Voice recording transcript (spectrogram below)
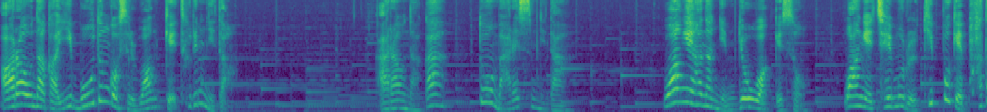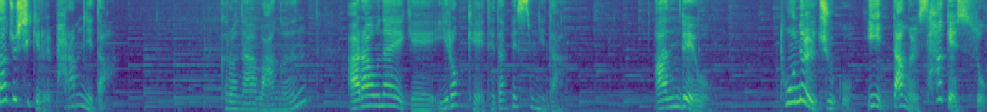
아라우나가 이 모든 것을 왕께 드립니다. 아라우나가 또 말했습니다. 왕의 하나님 여호와께서 왕의 재물을 기쁘게 받아주시기를 바랍니다. 그러나 왕은 아라우나에게 이렇게 대답했습니다. 안 돼요. 돈을 주고 이 땅을 사겠소.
